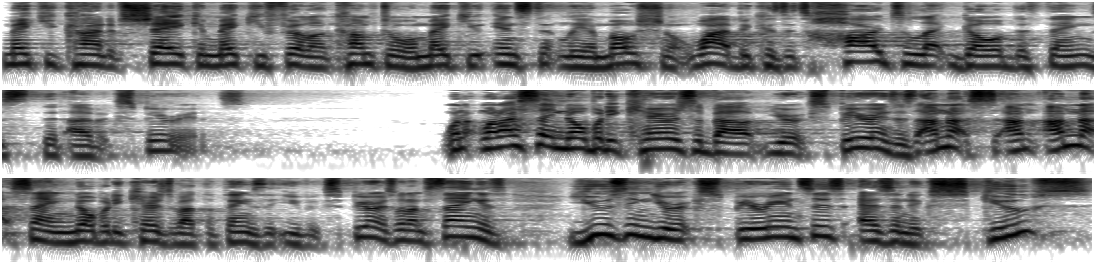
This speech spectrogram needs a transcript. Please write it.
make you kind of shake and make you feel uncomfortable, make you instantly emotional. Why? Because it's hard to let go of the things that I've experienced. When, when I say nobody cares about your experiences, I'm not, I'm, I'm not saying nobody cares about the things that you've experienced. What I'm saying is using your experiences as an excuse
